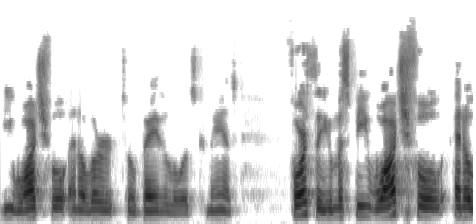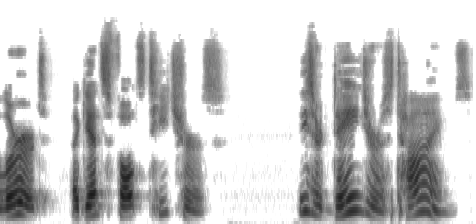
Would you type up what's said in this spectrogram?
be watchful and alert to obey the Lord's commands. Fourthly, we must be watchful and alert against false teachers. These are dangerous times.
